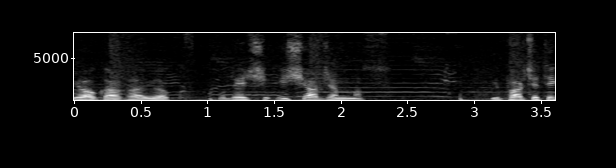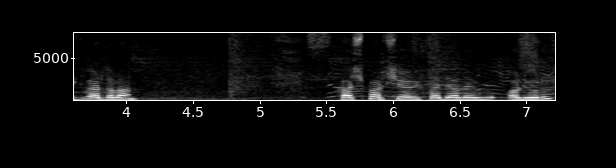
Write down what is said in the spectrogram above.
Yok kanka yok. Burada hiç iş harcanmaz. Bir parça tek verdi lan. Kaç parçaya ifade alı- alıyoruz?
